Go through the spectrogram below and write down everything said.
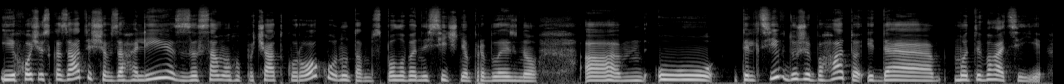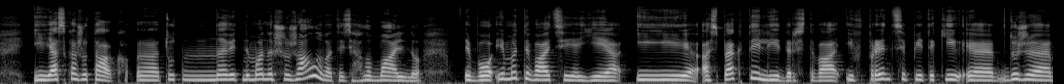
І хочу сказати, що взагалі з самого початку року, ну там з половини січня приблизно, у тельців дуже багато іде мотивації. І я скажу так: е, тут навіть нема на що жалуватись глобально, бо і мотивація є, і аспекти лідерства, і, в принципі, такі е, дуже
